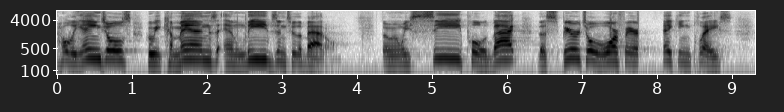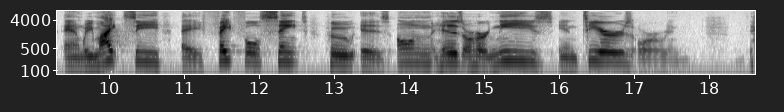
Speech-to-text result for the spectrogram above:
holy angels, who he commands and leads into the battle. So when we see pulled back the spiritual warfare taking place, and we might see a faithful saint who is on his or her knees in tears or in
